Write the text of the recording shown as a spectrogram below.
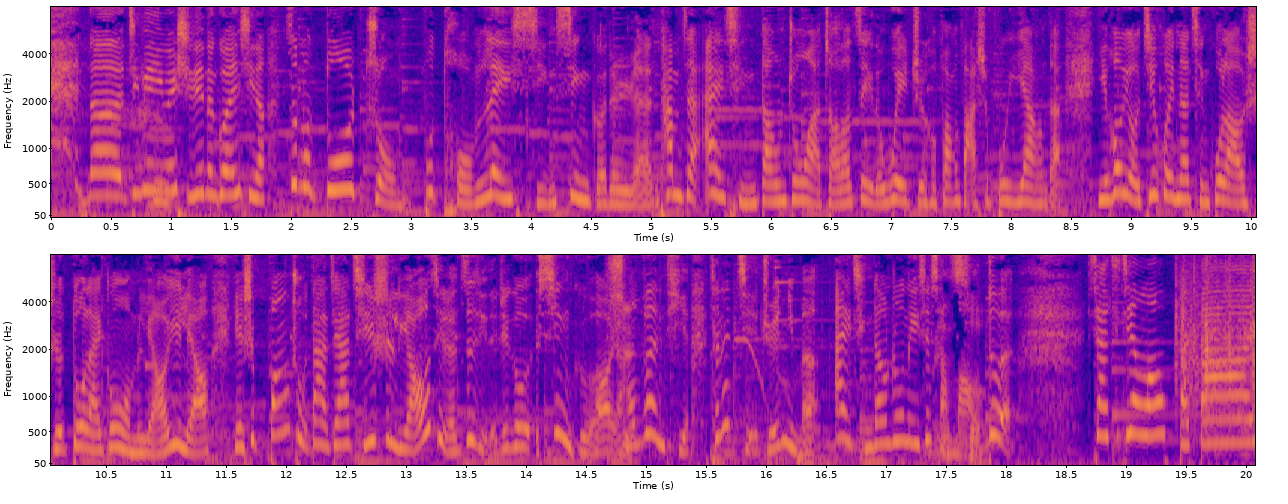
那今天因为时间的关系呢，这么多种不同类型性格的人，他们在爱情当中啊，找到自己的位置和方法是不一样的。以后有机会呢，请顾老师多来跟我们聊一聊，也是帮助大家其实是了解了自己的这个性格，然后问题才能解决你们爱情当中的一些小矛盾。下期见喽，拜拜。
